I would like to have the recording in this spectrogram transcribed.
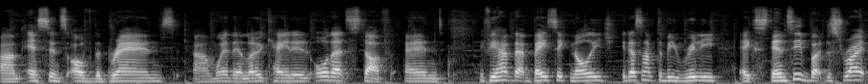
um, essence of the brands, um, where they're located, all that stuff. And if you have that basic knowledge, it doesn't have to be really extensive, but just write,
